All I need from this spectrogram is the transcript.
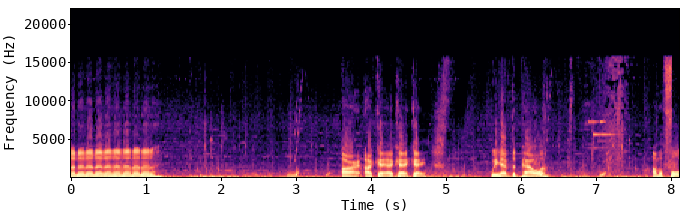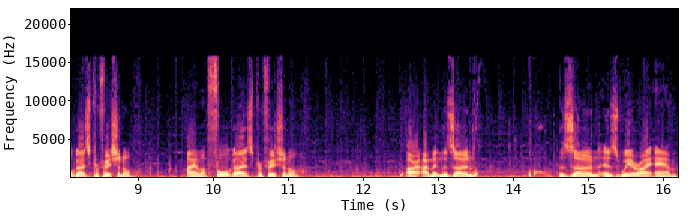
No, no, no, no, no, no, no, no, no. Alright, okay, okay, okay. We have the power. I'm a Fall Guys professional. I am a Fall Guys professional. Alright, I'm in the zone. The zone is where I am.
